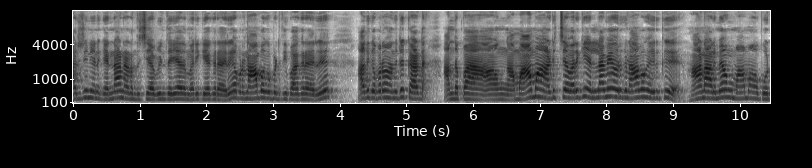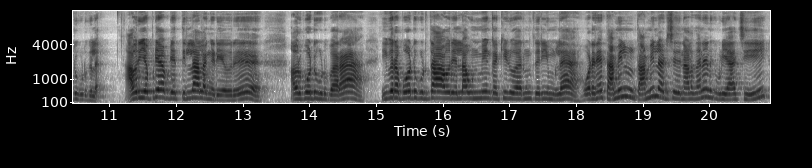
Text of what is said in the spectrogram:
அர்ஜுன் எனக்கு என்ன நடந்துச்சு அப்படின்னு தெரியாத மாதிரி கேட்குறாரு அப்புறம் ஞாபகப்படுத்தி பார்க்குறாரு. அதுக்கப்புறம் வந்துட்டு கட அந்த ப அவங்க மாமா அடித்த வரைக்கும் எல்லாமே அவருக்கு ஞாபகம் இருக்குது ஆனாலுமே அவங்க மாமாவை போட்டு கொடுக்கல. அவர் எப்படியா அப்படியே தில்லாலங்கடி அவர். அவர் போட்டு கொடுப்பாரா? இவரை போட்டு கொடுத்தா அவர் எல்லா உண்மையும் கக்கிடுவாருன்னு தெரியும்ல. உடனே தமிழ் தமிழ் அடித்ததுனால தானே எனக்கு இப்படி ஆச்சு?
